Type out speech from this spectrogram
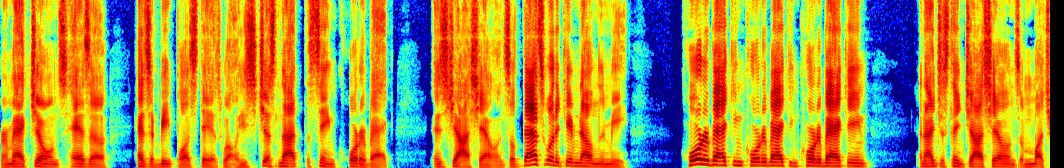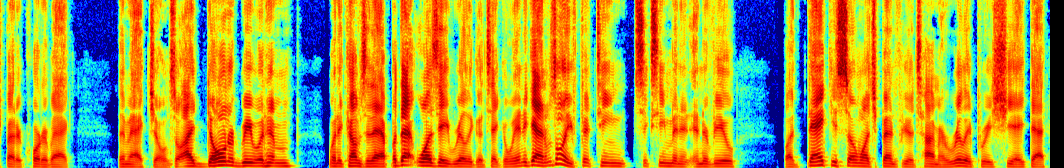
or Mac Jones has a has a B plus day as well. He's just not the same quarterback as Josh Allen. So that's what it came down to me. Quarterbacking, quarterbacking, quarterbacking. And I just think Josh Allen's a much better quarterback than Mac Jones. So I don't agree with him when it comes to that. But that was a really good takeaway. And again, it was only a 15, 16 minute interview. But thank you so much, Ben, for your time. I really appreciate that.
